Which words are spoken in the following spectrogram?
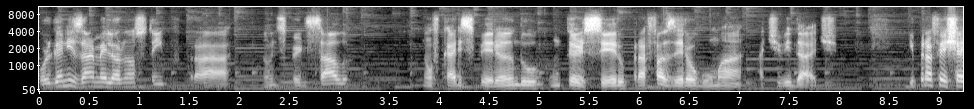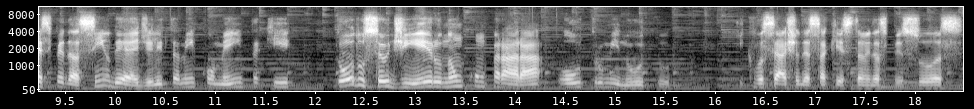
organizar melhor nosso tempo para não desperdiçá-lo, não ficar esperando um terceiro para fazer alguma atividade. E para fechar esse pedacinho, de Ed, ele também comenta que todo o seu dinheiro não comprará outro minuto. O que, que você acha dessa questão e das pessoas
